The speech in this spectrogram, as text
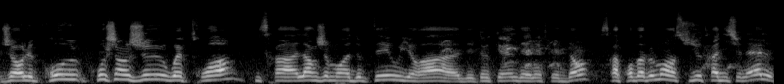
genre, le pro- prochain jeu Web3, qui sera largement adopté, où il y aura euh, des tokens, des NFT dedans, sera probablement un studio traditionnel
